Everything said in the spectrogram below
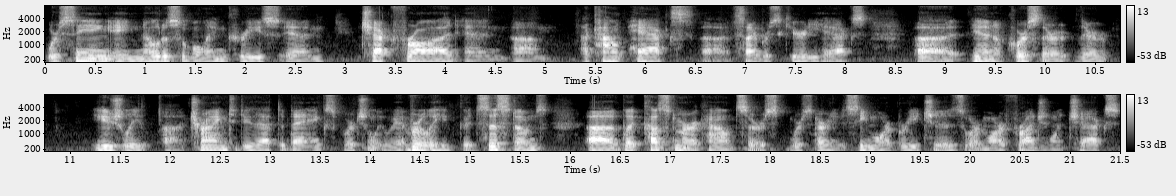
we're seeing a noticeable increase in check fraud and um, account hacks, uh, cybersecurity hacks, uh, and of course they're they're usually uh, trying to do that to banks. Fortunately, we have really good systems, uh, but customer accounts are we're starting to see more breaches or more fraudulent checks.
